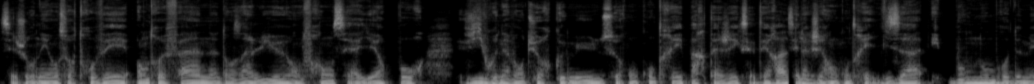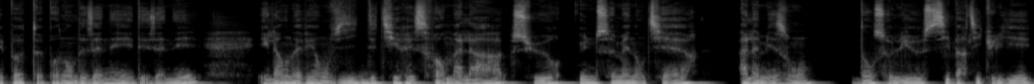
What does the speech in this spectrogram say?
Ces journées, on se retrouvait entre fans dans un lieu en France et ailleurs pour vivre une aventure commune, se rencontrer, partager, etc. C'est là que j'ai rencontré Isa et bon nombre de mes potes pendant des années et des années. Et là, on avait envie d'étirer ce format-là sur une semaine entière à la maison dans ce lieu si particulier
